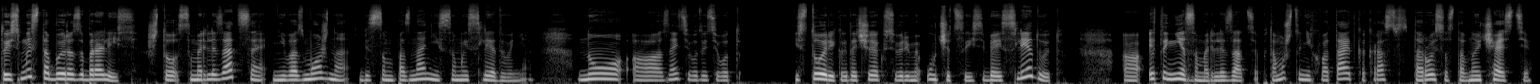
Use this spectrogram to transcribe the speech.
То есть мы с тобой разобрались, что самореализация невозможна без самопознания и самоисследования. Но, а, знаете, вот эти вот истории, когда человек все время учится и себя исследует, это не самореализация, потому что не хватает как раз второй составной части.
